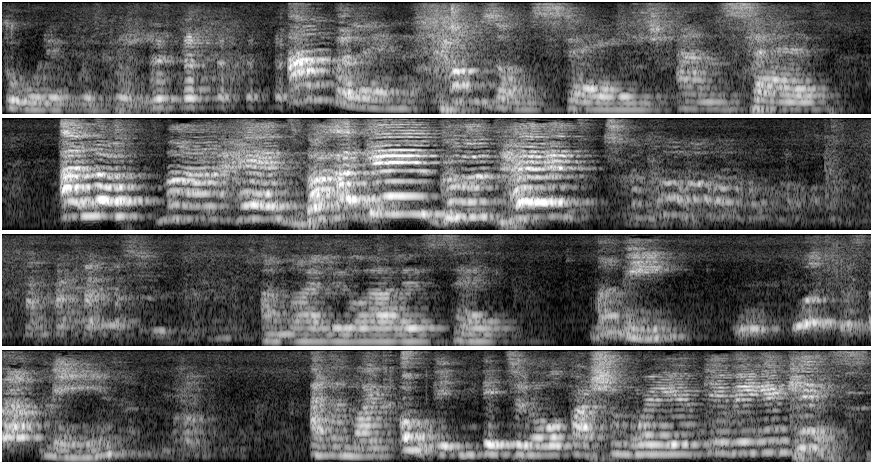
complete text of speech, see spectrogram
thought it would be. Anne Boleyn comes on stage and says, I lost my head, but I gave good head. And my little Alice says, Mummy, what does that mean? And I'm like, oh, it, it's an old-fashioned way of giving a kiss.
